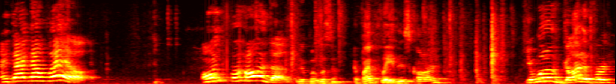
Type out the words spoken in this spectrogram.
I got that well. Only for Honda. Yeah, but listen, if I play this card, You would have got it for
